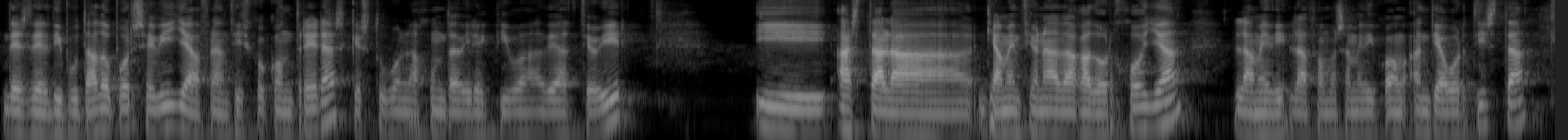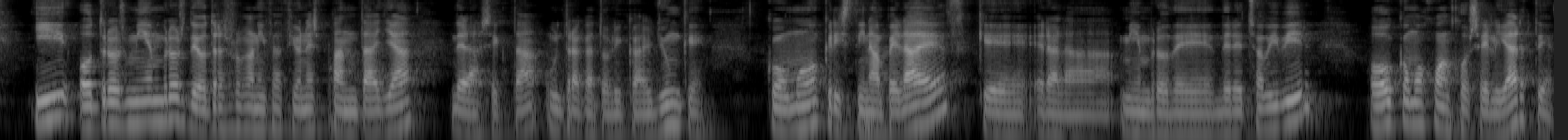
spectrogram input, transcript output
desde el diputado por Sevilla Francisco Contreras, que estuvo en la junta directiva de Hazte Oír, y hasta la ya mencionada Gador Joya, la, famosa médico antiabortista, y otros miembros de otras organizaciones pantalla de la secta ultracatólica El Yunque, como Cristina Peláez, que era la miembro de Derecho a Vivir, o como Juan José Liarte.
